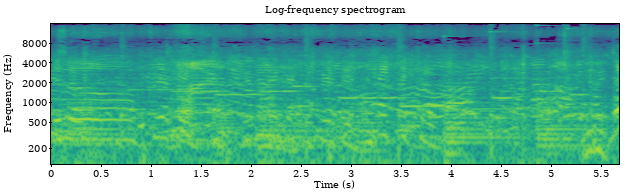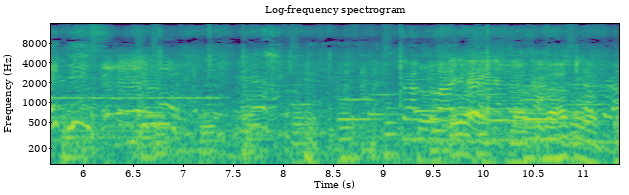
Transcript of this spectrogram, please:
Hello. Like this. 좋아하니까 얘는. 나스가 하소가 없고.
